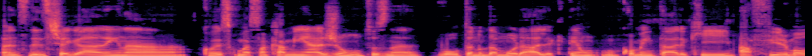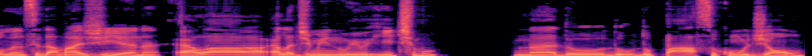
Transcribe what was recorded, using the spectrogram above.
antes deles chegarem na. Quando eles começam a caminhar juntos, né? Voltando da muralha, que tem um, um comentário que afirma o lance da magia, né? Ela, ela diminui o ritmo né, do, do, do passo com o John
